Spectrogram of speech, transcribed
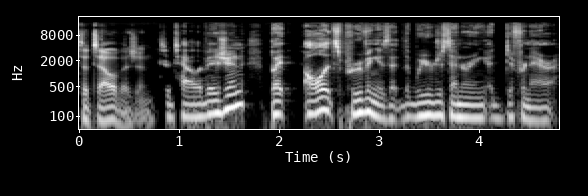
to television. to television, but all it's proving is that we're just entering a different era.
